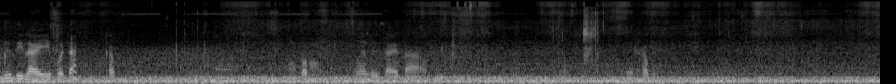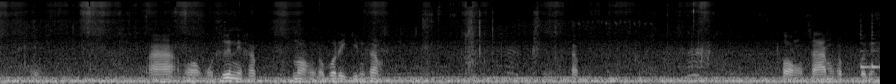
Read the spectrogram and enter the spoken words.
หรือตีไรประจักครับผมก็เมื่อในสายตานี่ครับปลาออกมาขึ้นนี่ครับน้องก็บ่ได้กินครับครับ องสามครับตัวนี้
